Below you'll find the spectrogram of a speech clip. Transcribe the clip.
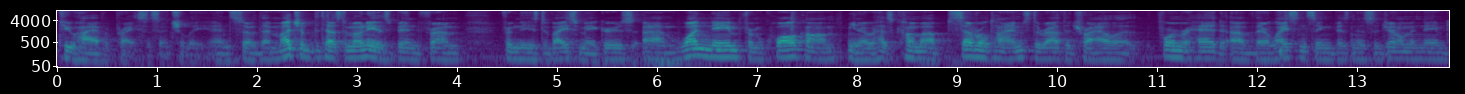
too high of a price, essentially. And so that much of the testimony has been from from these device makers. Um, one name from Qualcomm, you know, has come up several times throughout the trial. A former head of their licensing business, a gentleman named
